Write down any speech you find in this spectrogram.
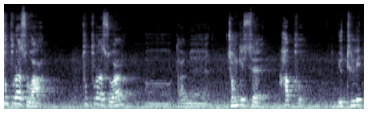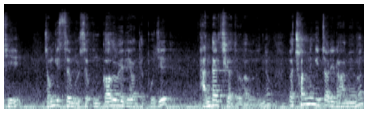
2 플러스 1, 2 플러스 1, 어, 다음에 전기세 하프, 유틸리티, 전기세, 물세, 공과금에 대한 데포짓 반달치가 들어가거든요. 그러니까 1000링기짜리를 하면은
